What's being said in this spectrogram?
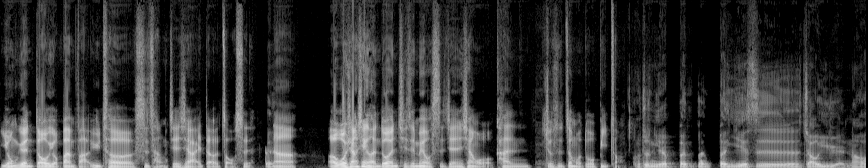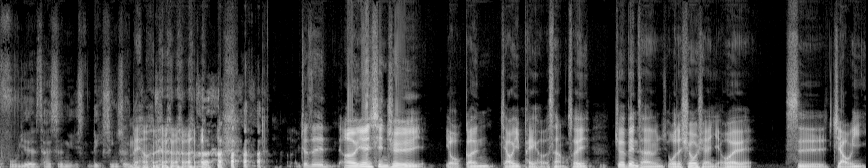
永远都有办法预测市场接下来的走势。对。那呃，我相信很多人其实没有时间像我看，就是这么多币种。我就你的本本本业是交易员，然后副业才是你领薪水。没有，就是呃，因为兴趣有跟交易配合上，所以就会变成我的休闲也会是交易。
